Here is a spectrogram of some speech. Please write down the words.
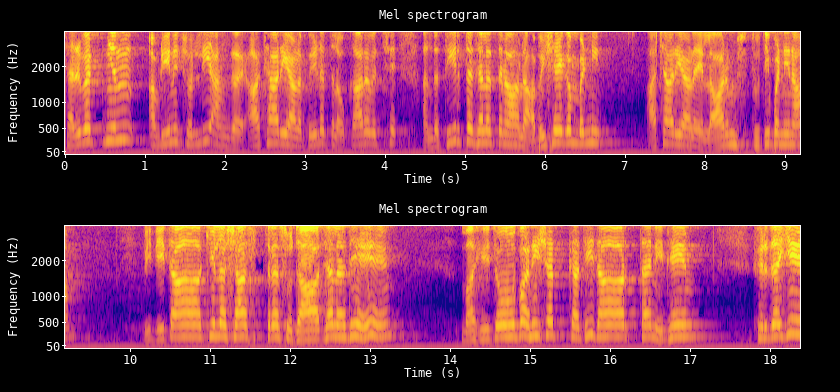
சர்வஜன் அப்படின்னு சொல்லி அங்க ஆச்சாரியால பீடத்துல உட்கார வச்சு அந்த தீர்த்த ஜலத்தினால அபிஷேகம் பண்ணி ஆச்சாரியால எல்லாரும் ஸ்துதி பண்ணினான் விதிதா கில சாஸ்திர சுதா ஜலதே மகிதோபனிஷத் கதிதார்த்த நிதே ஹிருதயே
